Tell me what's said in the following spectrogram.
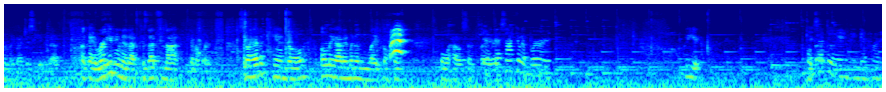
oh my god, just heat it up. Okay, we're heating it up because that's not gonna work. So I have a candle. Oh my god, I'm gonna light the whole, whole house on fire. Yeah, that's not gonna burn. Wait. Hold It's up. not doing anything different.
